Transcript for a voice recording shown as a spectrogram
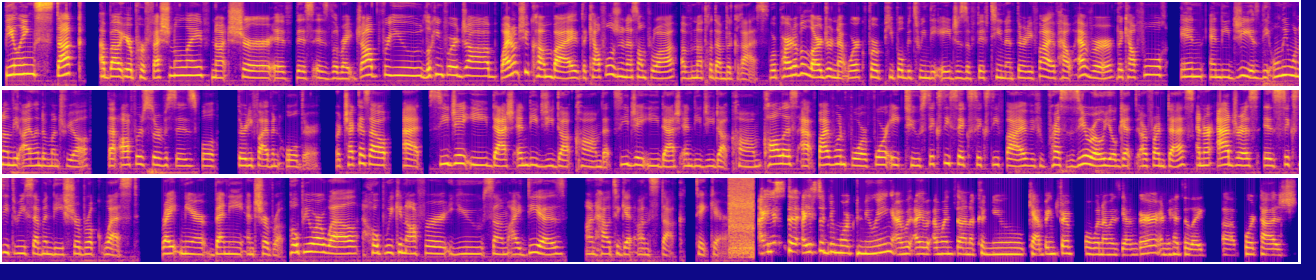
Feeling stuck about your professional life, not sure if this is the right job for you, looking for a job, why don't you come by the Carrefour Jeunesse Emploi of Notre Dame de Grace? We're part of a larger network for people between the ages of 15 and 35. However, the Carrefour in NDG is the only one on the island of Montreal that offers services for 35 and older. Or check us out at cje ndg.com. That's cje ndg.com. Call us at 514 482 6665. If you press zero, you'll get our front desk. And our address is 6370 Sherbrooke West. Right near Benny and Sherbrooke. Hope you are well. Hope we can offer you some ideas on how to get unstuck. Take care. I used to I used to do more canoeing. I w- I, I went on a canoe camping trip when I was younger, and we had to like uh, portage.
